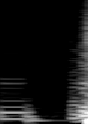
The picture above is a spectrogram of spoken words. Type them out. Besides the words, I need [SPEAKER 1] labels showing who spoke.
[SPEAKER 1] you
